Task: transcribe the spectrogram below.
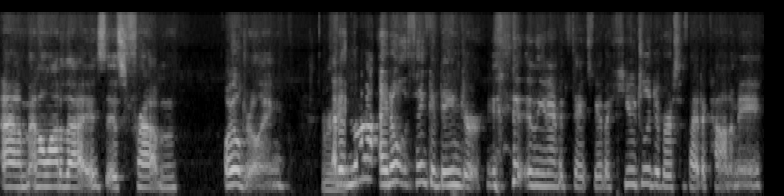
um, and a lot of that is is from oil drilling. That is right. not, I don't think, a danger in the United States. We have a hugely diversified economy.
